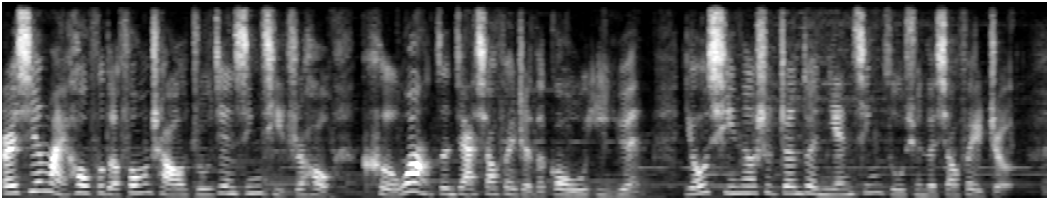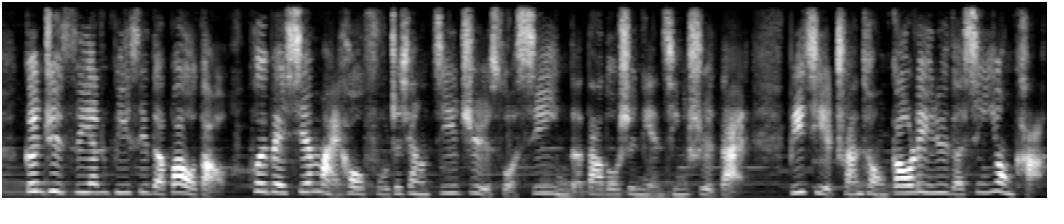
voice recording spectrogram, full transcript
而先买后付的风潮逐渐兴起之后，渴望增加消费者的购物意愿，尤其呢是针对年轻族群的消费者。根据 CNBC 的报道，会被先买后付这项机制所吸引的大多是年轻世代，比起传统高利率的信用卡，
